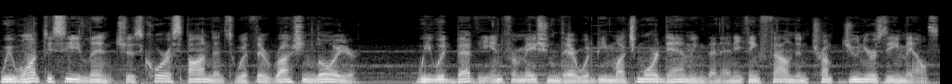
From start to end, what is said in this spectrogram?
We want to see Lynch's correspondence with their Russian lawyer, we would bet the information there would be much more damning than anything found in Trump Jr.'s emails.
